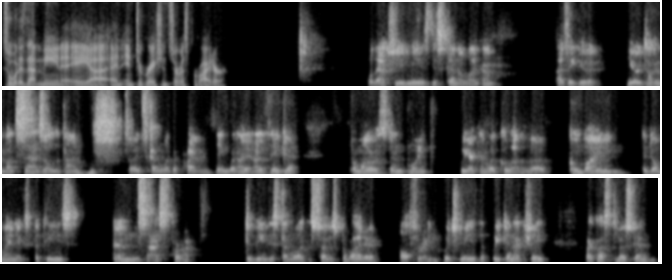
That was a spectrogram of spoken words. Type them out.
So, what does that mean, a, uh, an integration service provider? Well, it actually means this kind of like, um, I think you're talking about SaaS all the time, so it's kind of like a primary thing. But I, I think uh, from our standpoint, we are kind of like uh, combining the domain expertise and the SaaS product to be this kind of like a service provider offering, which means that we can actually our customers can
